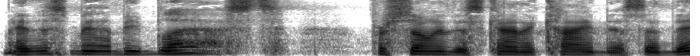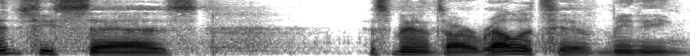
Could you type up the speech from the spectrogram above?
May this man be blessed for showing this kind of kindness. And then she says, This man's our relative, meaning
